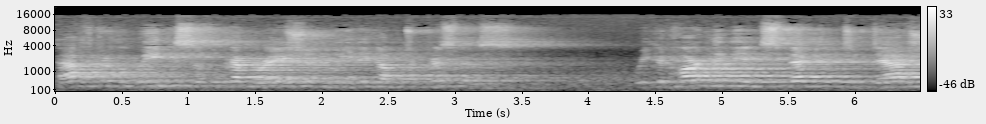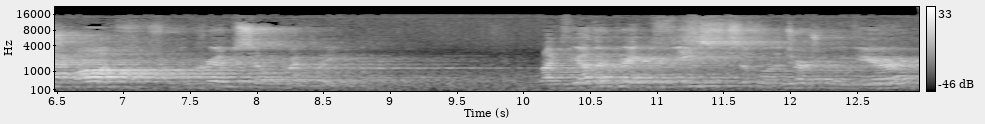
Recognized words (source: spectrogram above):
After the weeks of preparation leading up to Christmas, we could hardly be expected to dash off from the crib so quickly. Like the other great feasts of the liturgical year,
